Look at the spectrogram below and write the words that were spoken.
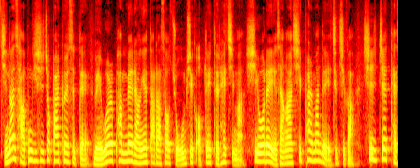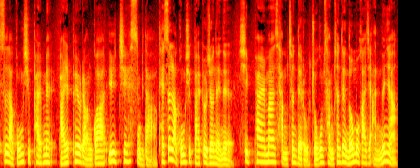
지난 4분기 실적 발표했을 때 매월 판매량에 따라서 조금씩 업데이트를 했지만 10월에 예상한 18만 대 예측치가 실제 테슬라 공식 판매 발표량과 일치했습니다. 테슬라 공식 발표 전에는 18만 3천 대로 조금 3천 대 넘어가지 않느냐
